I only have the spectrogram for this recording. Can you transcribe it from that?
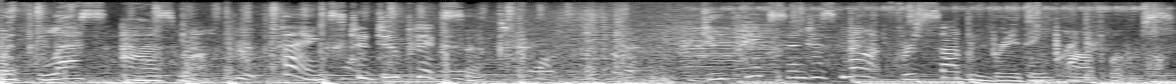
with less asthma, thanks to Dupixent. Dupixent is not for sudden breathing problems.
